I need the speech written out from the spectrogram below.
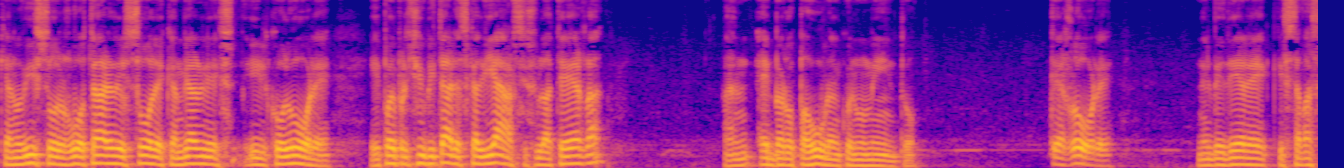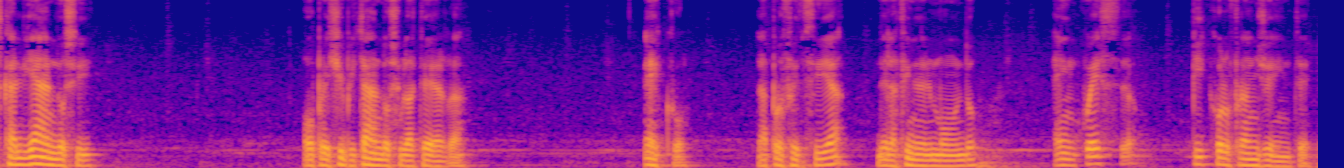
che hanno visto il ruotare del sole cambiare il colore e poi precipitare e scagliarsi sulla terra ebbero paura in quel momento, terrore nel vedere che stava scagliandosi o precipitando sulla terra. Ecco, la profezia della fine del mondo è in questo piccolo frangente,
